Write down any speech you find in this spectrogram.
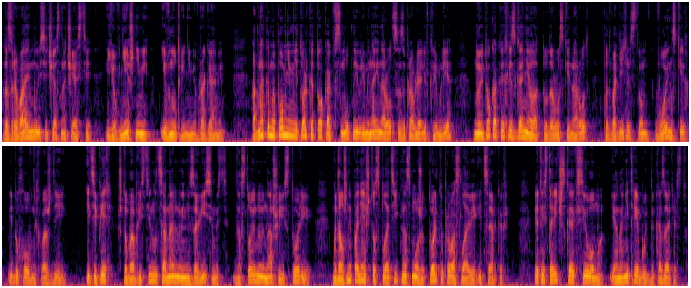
разрываемую сейчас на части ее внешними и внутренними врагами. Однако мы помним не только то, как в смутные времена инородцы заправляли в Кремле, но и то, как их изгонял оттуда русский народ под водительством воинских и духовных вождей. И теперь, чтобы обрести национальную независимость, достойную нашей истории, мы должны понять, что сплотить нас может только православие и церковь. Это историческая аксиома, и она не требует доказательств.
